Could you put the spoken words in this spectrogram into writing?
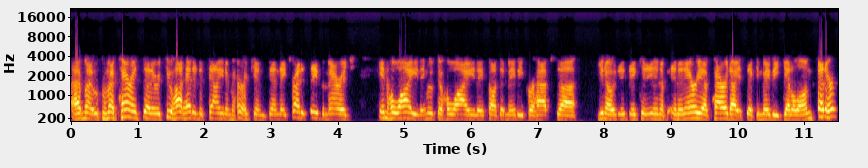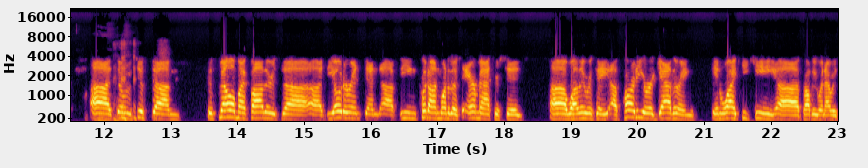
I, my, my parents said they were two hot-headed Italian Americans, and they tried to save the marriage in Hawaii. They moved to Hawaii. They thought that maybe perhaps, uh, you know, they, they could in, a, in an area of paradise they can maybe get along better. Uh, so it was just um, the smell of my father's uh, uh, deodorant and uh, being put on one of those air mattresses uh, while there was a, a party or a gathering in Waikiki, uh, probably when I was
